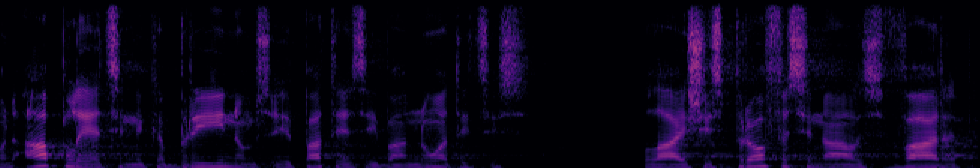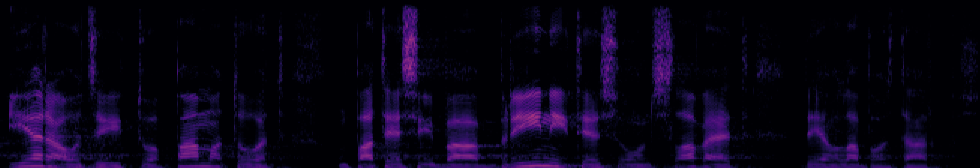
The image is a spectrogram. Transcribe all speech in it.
un apliecini, ka brīnums ir patiesībā noticis. Lai šis profesionālis var ieraudzīt to, pamatot un patiesībā brīnīties un slavēt Dieva labos darbus.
